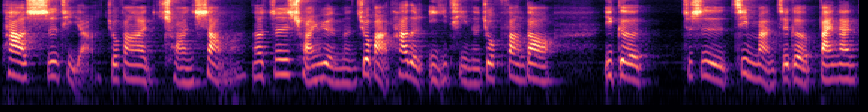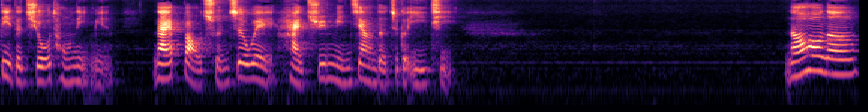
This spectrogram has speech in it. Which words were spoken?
他的尸体啊，就放在船上嘛。那这些船员们就把他的遗体呢，就放到一个。就是浸满这个白兰地的酒桶里面，来保存这位海军名将的这个遗体。然后呢，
